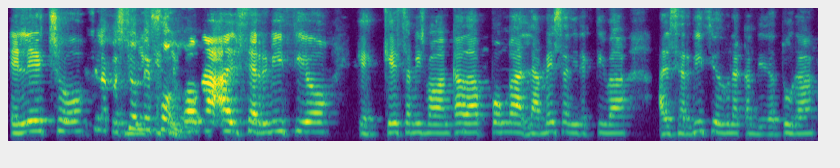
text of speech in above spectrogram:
el hecho es la cuestión de, que fondo. se ponga al servicio, que, esa misma bancada ponga la mesa directiva al servicio de una candidatura,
